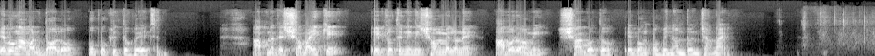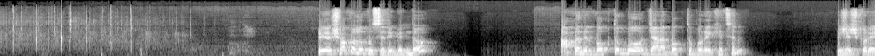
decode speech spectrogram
এবং আমার দলও উপকৃত হয়েছেন। আপনাদের সবাইকে এই প্রতিনিধি সম্মেলনে আবারও আমি স্বাগত এবং অভিনন্দন জানাই। প্রিয় সকল উপস্থিতিবৃন্দ আপনাদের বক্তব্য যারা বক্তব্য রেখেছেন, বিশেষ করে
